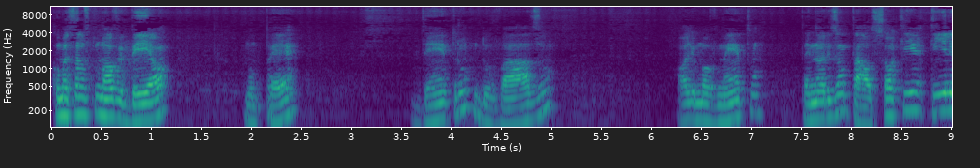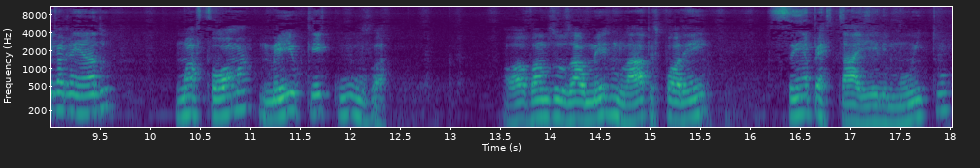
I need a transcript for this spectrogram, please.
começamos com 9B, ó, no pé, dentro do vaso. Olha o movimento, Está indo horizontal. Só que aqui ele vai ganhando uma forma meio que curva. Ó, vamos usar o mesmo lápis, porém sem apertar ele muito.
